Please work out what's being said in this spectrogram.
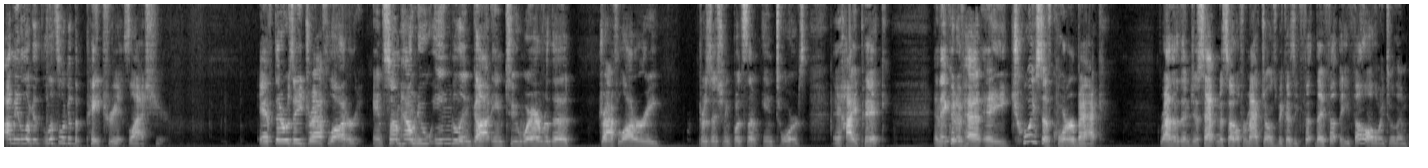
I mean, look at let's look at the Patriots last year. If there was a draft lottery and somehow New England got into wherever the draft lottery positioning puts them in towards a high pick, and they could have had a choice of quarterback rather than just happen to settle for Mac Jones because he fe- they fe- he fell all the way to them.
